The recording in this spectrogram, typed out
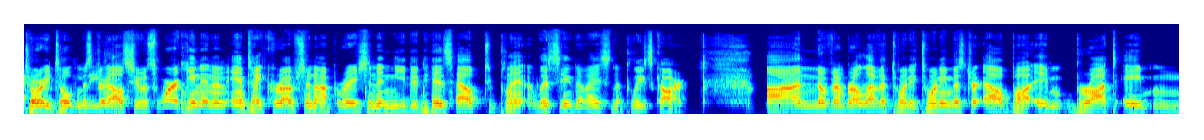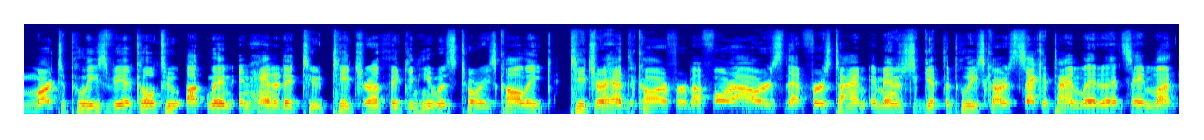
Tori told Mr. L she was working in an anti corruption operation and needed his help to plant a listening device in a police car. On November 11, 2020, Mr. L bought a, brought a marked police vehicle to Auckland and handed it to Tetra, thinking he was Tori's colleague. Tetra had the car for about four hours that first time and managed to get the police car a second time later that same month.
